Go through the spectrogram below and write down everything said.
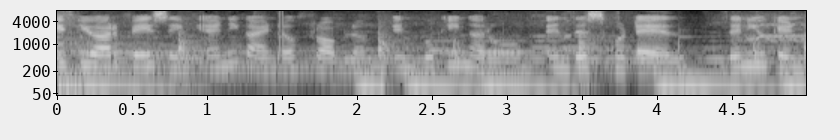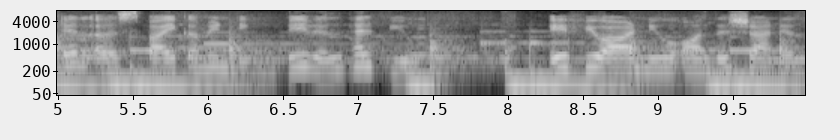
If you are facing any kind of problem in booking a room in this hotel, then you can tell us by commenting. We will help you. If you are new on this channel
